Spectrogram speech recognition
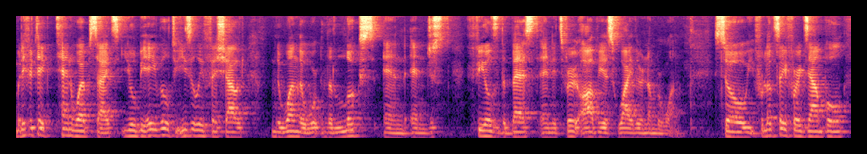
but if you take 10 websites, you'll be able to easily fish out the one that, that looks and, and just feels the best, and it's very obvious why they're number one. So, for let's say, for example,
